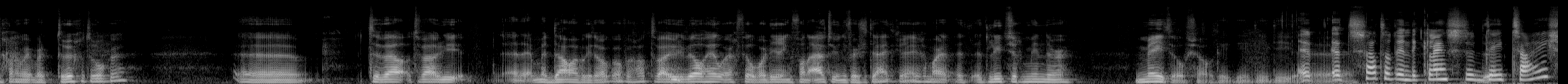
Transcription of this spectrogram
gewoon werd teruggetrokken. terwijl, terwijl jullie en met Douw heb ik het ook over gehad, terwijl jullie wel heel erg veel waardering vanuit de universiteit kregen, maar het, het liet zich minder meten of zo. Die, die, die, die, het, uh, het zat het in de kleinste details.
